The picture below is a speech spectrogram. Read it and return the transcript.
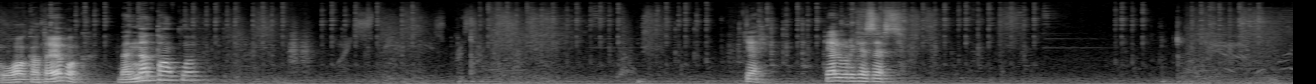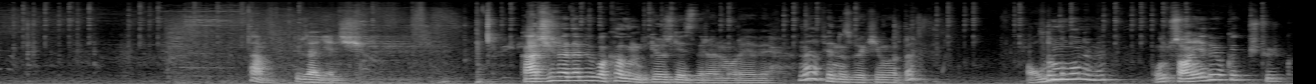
Oha kataya bak. Benden tankla. Gel. Gel bunu kesersin. Tamam. Güzel geliş. Karşı rede bir bakalım. Bir göz gezdirelim oraya bir. Ne yapıyorsunuz bakayım orada? Aldın mı lan hemen? Oğlum saniyede yok etmiş çocuk.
